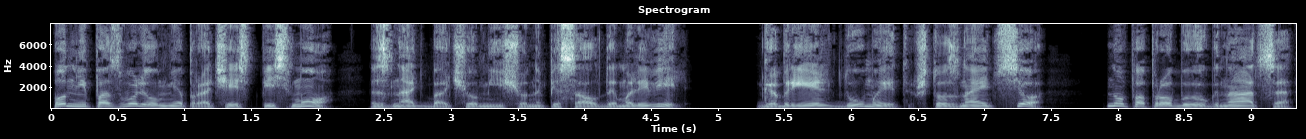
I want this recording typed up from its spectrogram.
Он не позволил мне прочесть письмо, знать бы, о чем еще написал де Малевиль. Габриэль думает, что знает все, но попробуй угнаться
